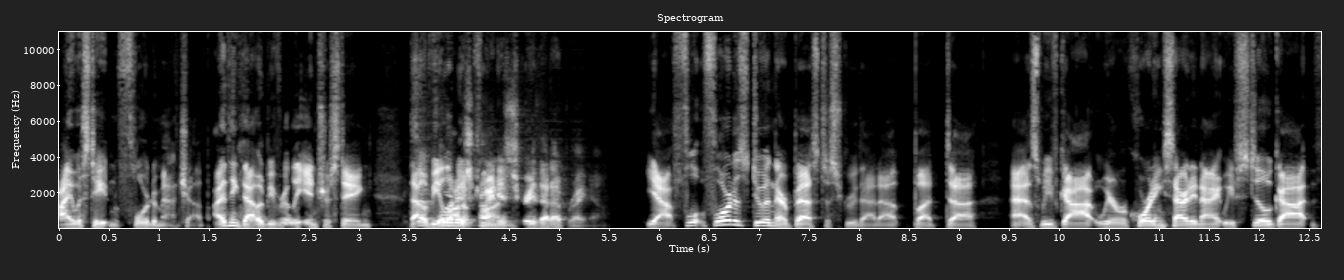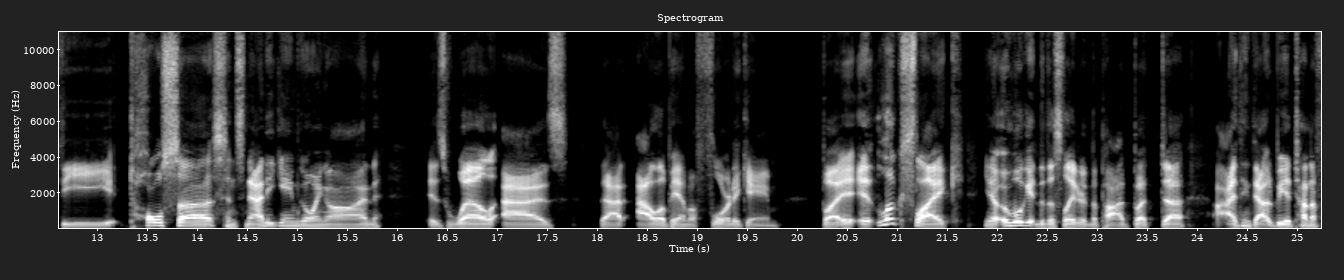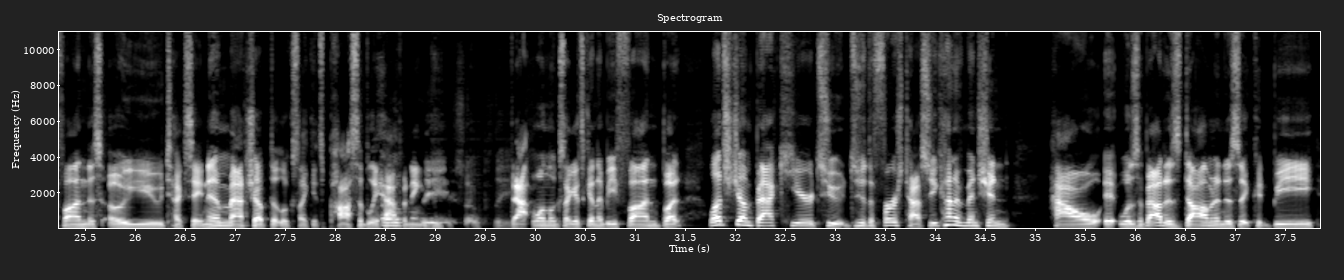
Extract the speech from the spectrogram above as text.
Iowa State and Florida matchup. I think that oh. would be really interesting. That so would be Florida's a lot of fun. trying to screw that up right now yeah, Fl- Florida's doing their best to screw that up, but uh, as we've got, we're recording Saturday night. We've still got the Tulsa Cincinnati game going on, as well as that Alabama Florida game. But it, it, looks like you know, and we'll get into this later in the pod. But uh, I think that would be a ton of fun. This OU Texas A&M matchup that looks like it's possibly oh, happening. Please, oh, please. That one looks like it's going to be fun. But let's jump back here to to the first half. So you kind of mentioned how it was about as dominant as it could be.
